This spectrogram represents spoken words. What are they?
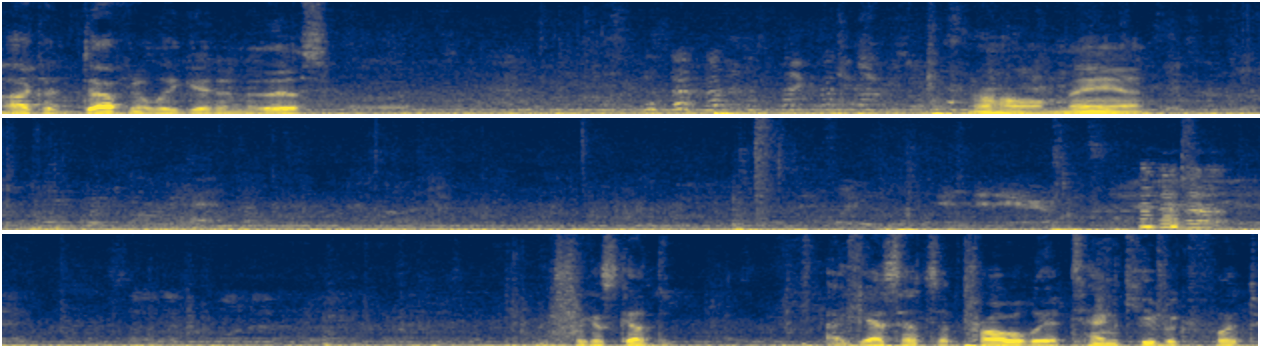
I could definitely get into this. Oh man. Looks like it's got the, I guess that's a probably a 10 cubic foot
